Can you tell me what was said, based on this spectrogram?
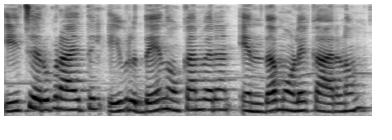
ഈ ചെറുപ്രായത്തിൽ ഈ വൃദ്ധയെ നോക്കാൻ വരാൻ എന്താ മോളെ കാരണം?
